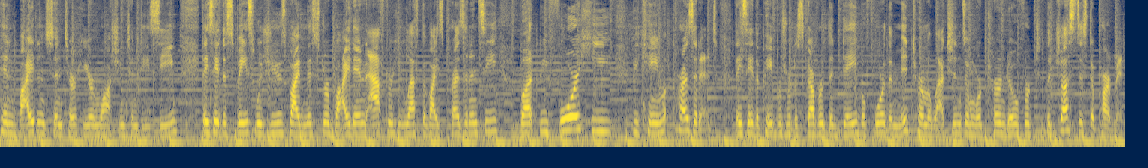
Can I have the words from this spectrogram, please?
Penn Biden Center here in Washington, D.C. They say the space was used by Mr. Biden after he left the vice presidency, but before he became president. They say the papers were discovered the day before the midterm elections and were turned over to the Justice Department.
